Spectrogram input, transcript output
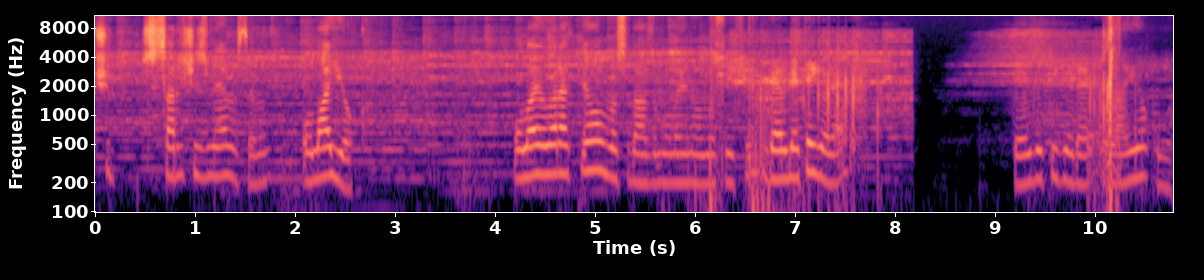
Şu sarı çizmeye basalım. Olay yok. Olay olarak ne olması lazım olayın olması için? Devlete göre. Devlete göre olay yok mu?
